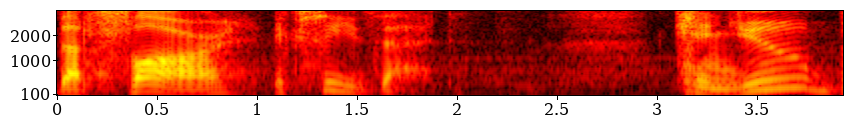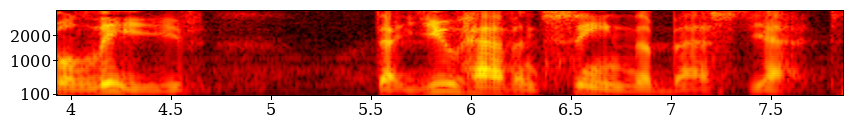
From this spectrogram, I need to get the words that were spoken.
that far exceeds that. Can you believe that you haven't seen the best yet?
